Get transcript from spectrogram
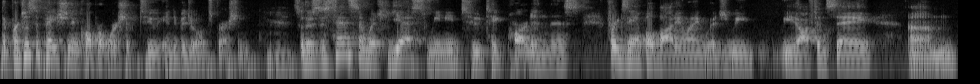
the participation in corporate worship to individual expression. Mm-hmm. So there's a sense in which yes, we need to take part in this. For example, body language. We we often say. Um,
